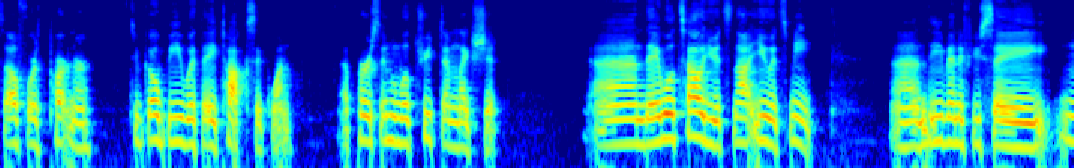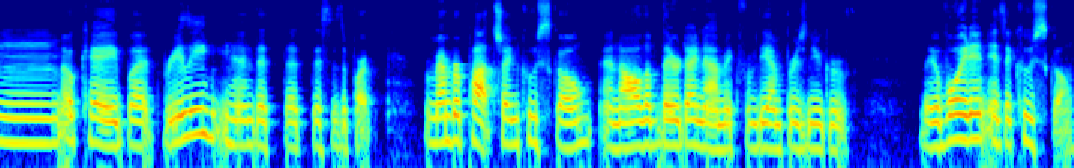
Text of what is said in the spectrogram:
self worth partner to go be with a toxic one, a person who will treat them like shit. And they will tell you it's not you, it's me. And even if you say, mm, okay, but really, and that, that this is the part. Remember Pacha and Kuzco and all of their dynamic from the Emperor's New Groove. The avoidant is a Kuzco,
